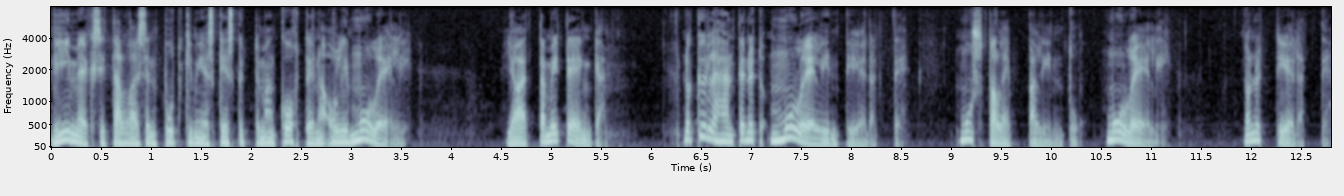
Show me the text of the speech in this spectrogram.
Viimeksi tällaisen putkimieskeskittymän kohteena oli muleli. Ja että mitenkä? No kyllähän te nyt mulelin tiedätte. Mustaleppälintu, muleli. No nyt tiedätte.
